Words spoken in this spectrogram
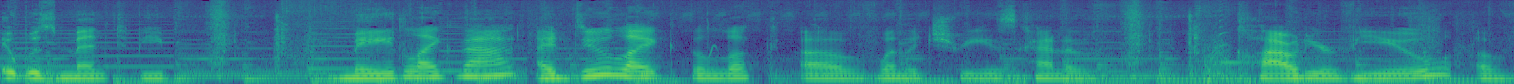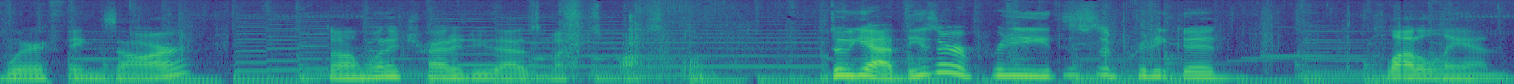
it was meant to be made like that. I do like the look of when the trees kind of cloud your view of where things are. So I'm going to try to do that as much as possible. So yeah, these are a pretty, this is a pretty good plot of land.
